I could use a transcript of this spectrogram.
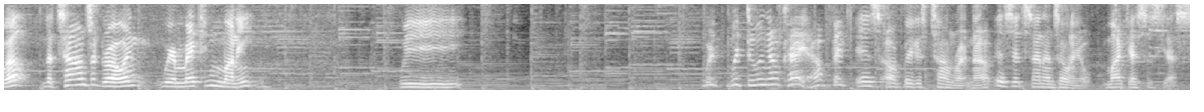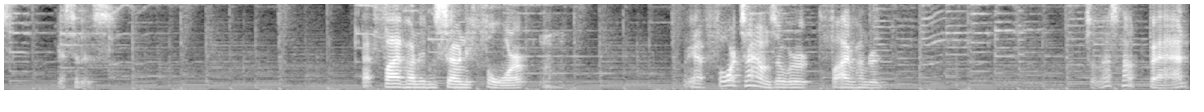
Well, the towns are growing. We're making money. We... We're, we're doing okay. How big is our biggest town right now? Is it San Antonio? My guess is yes. Yes, it is. At 574, we have four towns over 500 So that's not bad.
